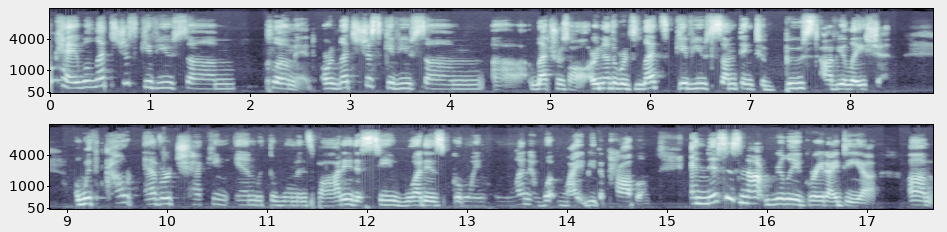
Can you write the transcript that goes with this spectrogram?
okay, well, let's just give you some Clomid, or let's just give you some uh, letrozole, or in other words, let's give you something to boost ovulation without ever checking in with the woman's body to see what is going on and what might be the problem. And this is not really a great idea. Um,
